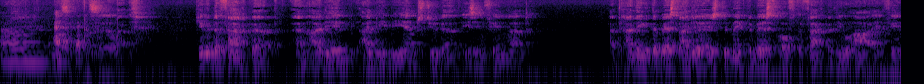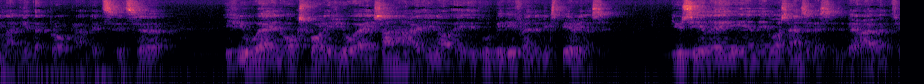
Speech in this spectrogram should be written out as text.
um, aspects? Given the fact that an IDBM student is in Finland, I, th I, think the best idea is to make the best of the fact that you are in Finland in that program. It's it's uh, if you were in Oxford, if you were in Shanghai, you know, it, it would be different an experience. UCLA in, in Los Angeles, where I went to.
